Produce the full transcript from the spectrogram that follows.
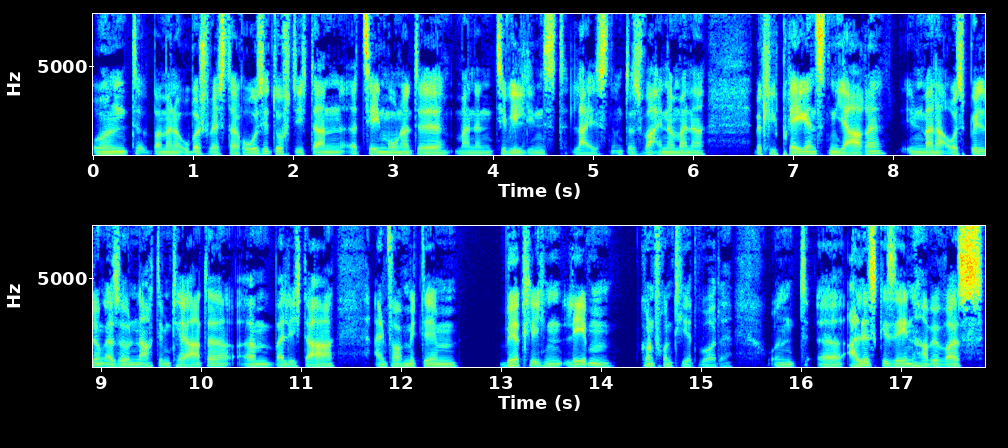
Und bei meiner Oberschwester Rose durfte ich dann äh, zehn Monate meinen Zivildienst leisten. Und das war einer meiner wirklich prägendsten Jahre in meiner Ausbildung, also nach dem Theater, ähm, weil ich da einfach mit dem wirklichen Leben konfrontiert wurde und äh, alles gesehen habe, was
